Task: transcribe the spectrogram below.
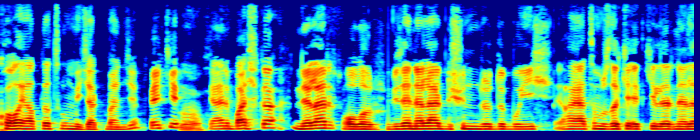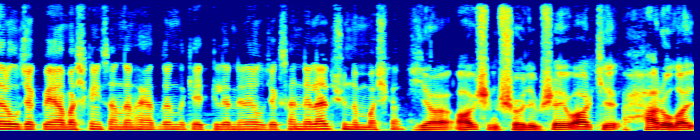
kolay atlatılmayacak bence. Peki evet. yani başka neler olur? Bize neler düşündürdü bu iş? Hayatımızdaki etkileri neler olacak veya başka insanların hayatlarındaki etkileri neler olacak? Sen neler düşündün başka? Ya abi şimdi şöyle bir şey var ki her olay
